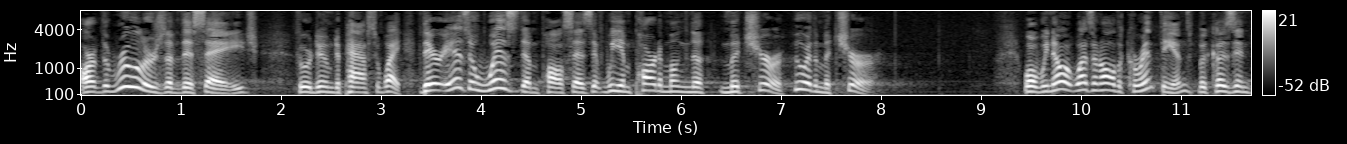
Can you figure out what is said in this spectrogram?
or of the rulers of this age who are doomed to pass away. There is a wisdom, Paul says, that we impart among the mature. Who are the mature? Well, we know it wasn't all the Corinthians because in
